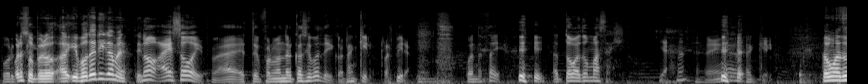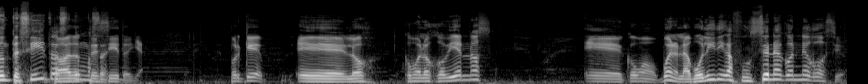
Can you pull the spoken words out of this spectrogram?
Porque- Por eso, pero ah, hipotéticamente. No, a eso voy. Ah, Estoy formando el caso hipotético. Tranquilo, respira. Uf, ¿Cuánto está ahí? Tómate un masaje. Ya, venga, tranquilo. Tómate un tecito, Tómate un un tecito, ya. Porque eh, los, como los gobiernos, eh, como, bueno, la política funciona con negocios.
